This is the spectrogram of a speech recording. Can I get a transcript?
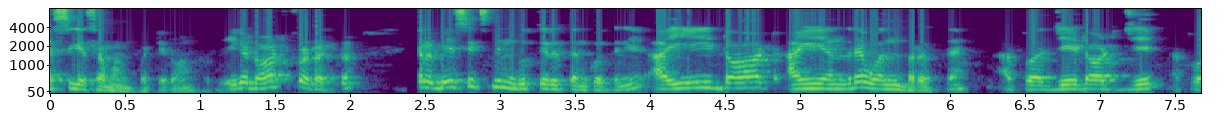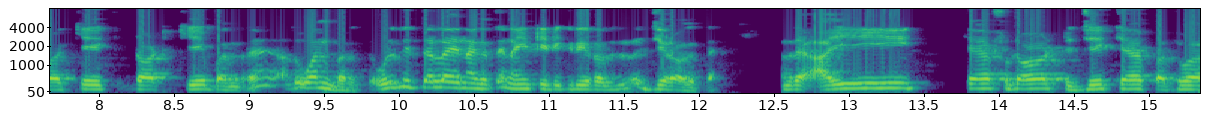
ಎಸ್ಗೆ ಸಂಬಂಧಪಟ್ಟಿರುವಂಥದ್ದು. ಈಗ ಡಾಟ್ ಪ್ರಾಡಕ್ಟ್ ಕೆಲವು ಬೇಸಿಕ್ಸ್ ನಿಮ್ಗೆ ಗೊತ್ತಿರುತ್ತೆ ಅನ್ಕೋತೀನಿ. ಐ ಡಾಟ್ ಐ ಅಂದ್ರೆ ಒನ್ ಬರುತ್ತೆ. ಅಥವಾ ಜೆ ಡಾಟ್ ಜೆ ಅಥವಾ ಕೆ ಡಾಟ್ ಕೆ ಬಂದ್ರೆ ಅದು ಒನ್ ಬರುತ್ತೆ. ಉಳಿದಿದ್ದೆಲ್ಲ ಏನಾಗುತ್ತೆ? ನೈಂಟಿ ಡಿಗ್ರಿ ಇರೋದ್ರಿಂದ ಜೀರೋ ಆಗುತ್ತೆ. ಅಂದ್ರೆ I cap dot J cap ಅಥವಾ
